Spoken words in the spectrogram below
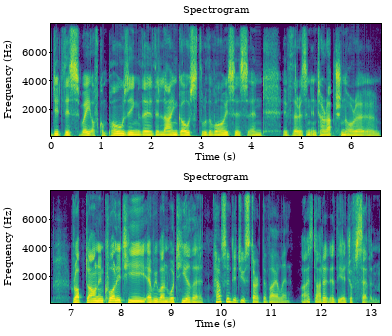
did this way of composing. The, the line goes through the voices, and if there is an interruption or a, a drop down in quality, everyone would hear that. How soon did you start the violin? I started at the age of seven.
